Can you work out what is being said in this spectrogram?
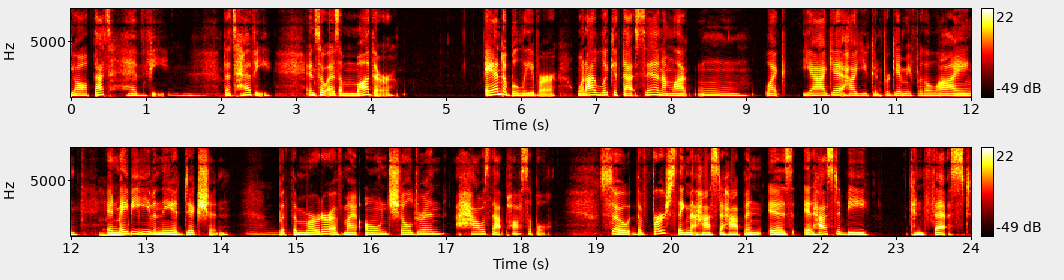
Y'all, that's heavy. Mm-hmm. That's heavy. And so, as a mother, and a believer, when I look at that sin, I'm like, mm, like yeah, I get how you can forgive me for the lying mm-hmm. and maybe even the addiction. Mm. But the murder of my own children, how is that possible? So the first thing that has to happen is it has to be confessed.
